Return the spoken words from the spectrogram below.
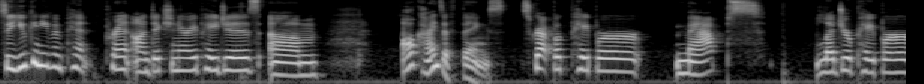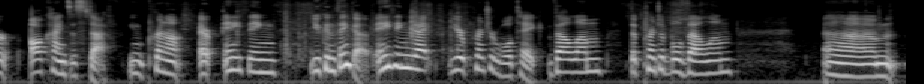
so you can even print, print on dictionary pages, um, all kinds of things. Scrapbook paper, maps, ledger paper, all kinds of stuff. You can print on anything you can think of. Anything that your printer will take. Vellum, the printable vellum. Um,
